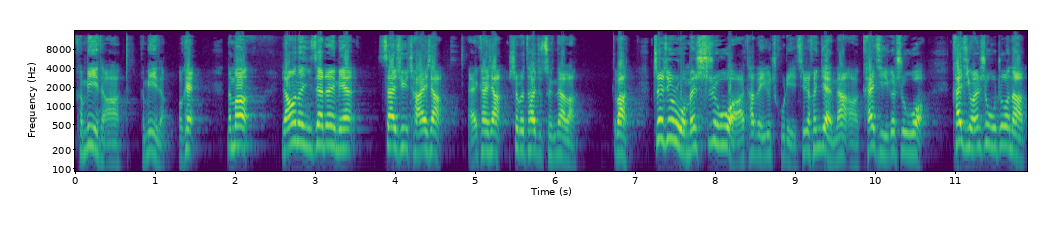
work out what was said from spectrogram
commit 啊，commit，OK。那么，然后呢，你在这里面再去查一下，哎，看一下是不是它就存在了，对吧？这就是我们事物啊，它的一个处理，其实很简单啊。开启一个事物，开启完事物之后呢，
